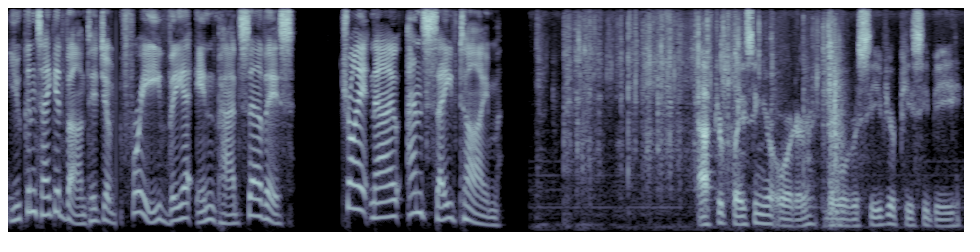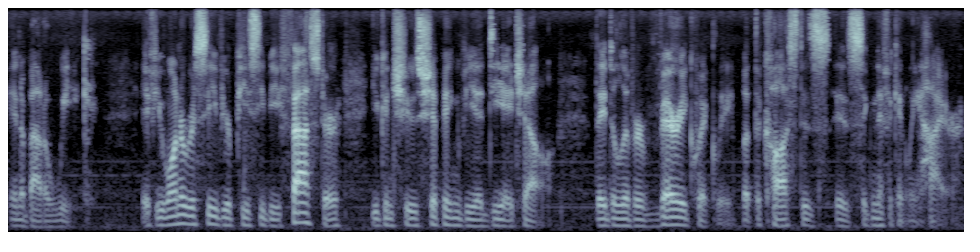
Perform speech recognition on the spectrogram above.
you can take advantage of free via in-pad service. Try it now and save time. After placing your order, you will receive your PCB in about a week. If you want to receive your PCB faster, you can choose shipping via DHL. They deliver very quickly, but the cost is, is significantly higher.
